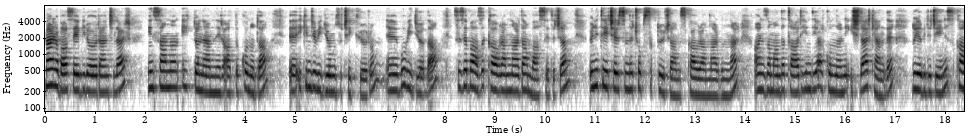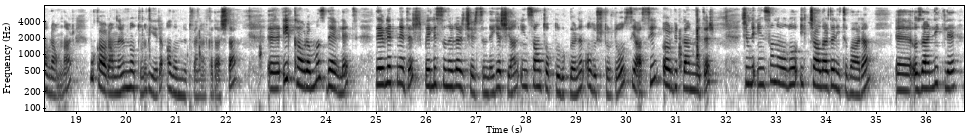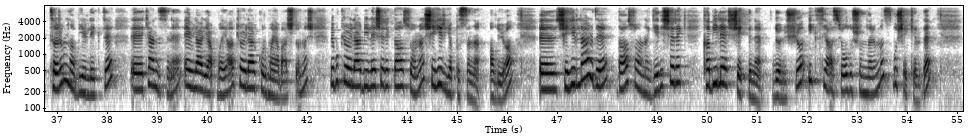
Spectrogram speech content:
Merhaba sevgili öğrenciler. İnsanlığın ilk dönemleri adlı konuda e, ikinci videomuzu çekiyorum. E, bu videoda size bazı kavramlardan bahsedeceğim. Ünite içerisinde çok sık duyacağımız kavramlar bunlar. Aynı zamanda tarihin diğer konularını işlerken de duyabileceğiniz kavramlar. Bu kavramların notunu bir yere alın lütfen arkadaşlar. E, ilk kavramımız devlet. Nedir? Belli sınırlar içerisinde yaşayan insan topluluklarının oluşturduğu siyasi örgütlenmedir. Şimdi insanoğlu ilk çağlardan itibaren e, özellikle tarımla birlikte e, kendisine evler yapmaya, köyler kurmaya başlamış ve bu köyler birleşerek daha sonra şehir yapısını alıyor. E, şehirler de daha sonra gelişerek kabile şekline dönüşüyor. İlk siyasi oluşumlarımız bu şekilde.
